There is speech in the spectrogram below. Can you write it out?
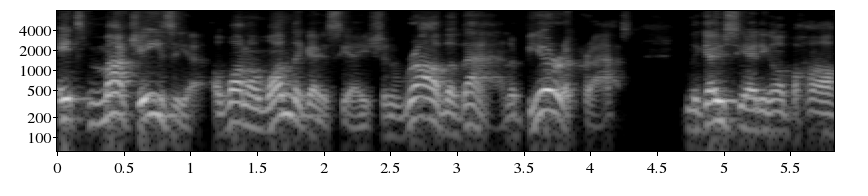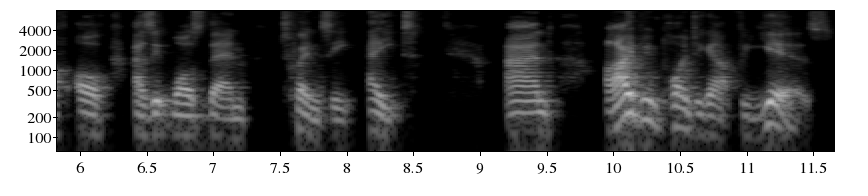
it's much easier a one on one negotiation rather than a bureaucrat negotiating on behalf of, as it was then, 28. And I've been pointing out for years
